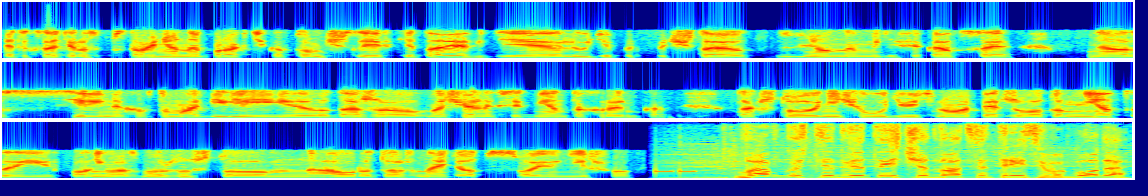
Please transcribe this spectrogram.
Это, кстати, распространенная практика, в том числе и в Китае, где люди предпочитают удлиненные модификации э, с серийных автомобилей э, даже в начальных сегментах рынка. Так что ничего удивительного, опять же, в этом нет, и вполне возможно, что Аура тоже найдет свою нишу. В августе 2023 года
